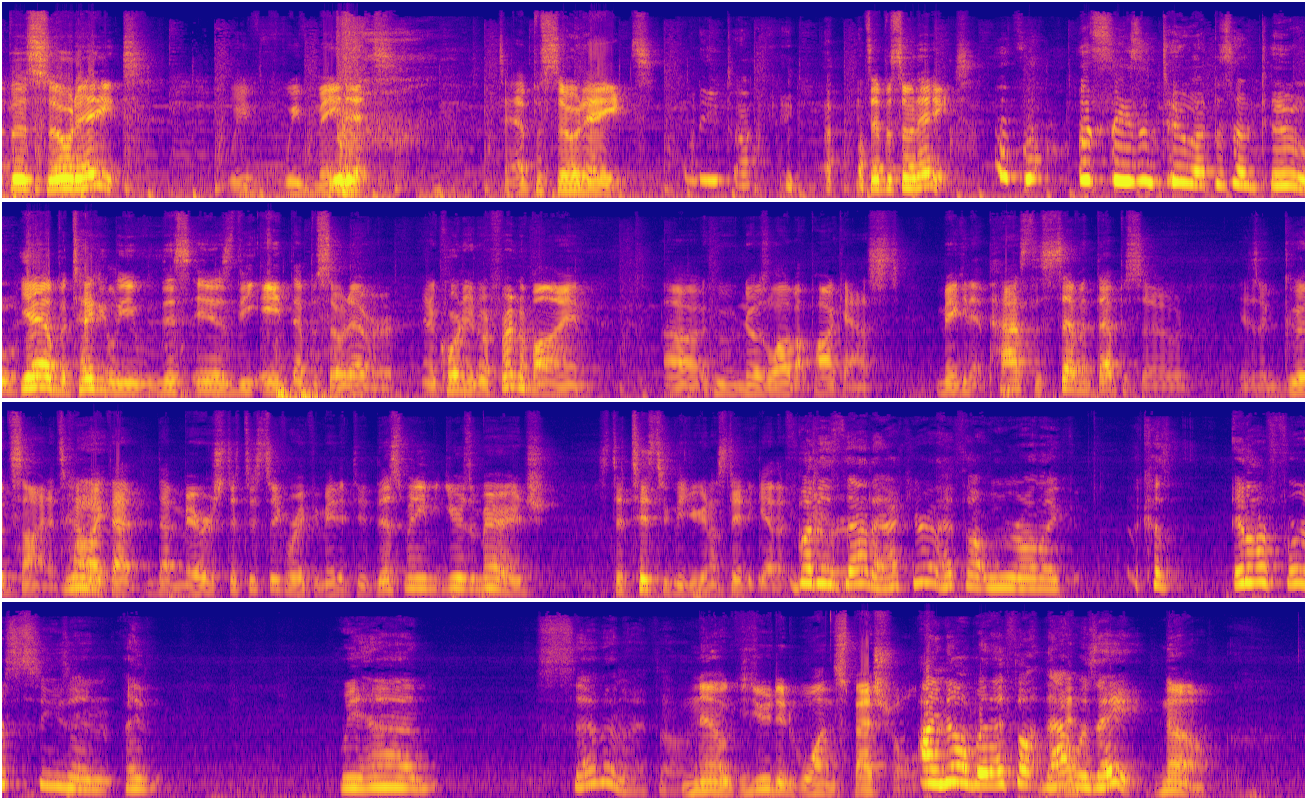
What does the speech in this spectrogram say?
Episode eight. We've we've made it to episode eight. What are you talking about? It's episode eight. That's season two, episode two. Yeah, but technically this is the eighth episode ever, and according to a friend of mine uh, who knows a lot about podcasts, making it past the seventh episode is a good sign. It's kind of like that that marriage statistic where if you made it through this many years of marriage, statistically you're gonna stay together. Forever. But is that accurate? I thought we were on like because in our first season, I we had seven. I thought. no? you did one special. I know, but I thought that was eight. No,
